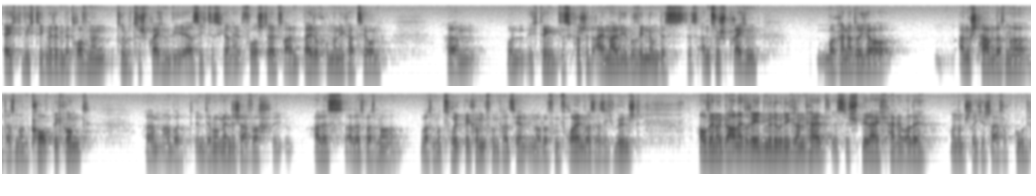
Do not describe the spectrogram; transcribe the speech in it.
echt wichtig, mit dem Betroffenen darüber zu sprechen, wie er sich das gerne vorstellt, vor allem bei der Kommunikation. Ähm, und ich denke, das kostet einmal die Überwindung, das, das anzusprechen. Man kann natürlich auch Angst haben, dass man, dass man einen Korb bekommt. Ähm, aber in dem Moment ist einfach alles, alles was, man, was man zurückbekommt vom Patienten oder vom Freund, was er sich wünscht. Auch wenn er gar nicht reden will über die Krankheit, es spielt eigentlich keine Rolle. Unterm Strich ist es einfach gut.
